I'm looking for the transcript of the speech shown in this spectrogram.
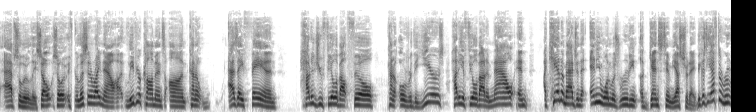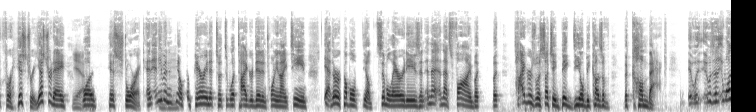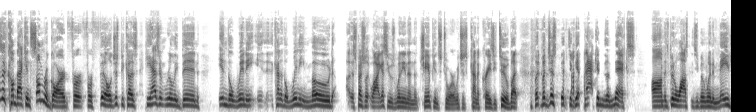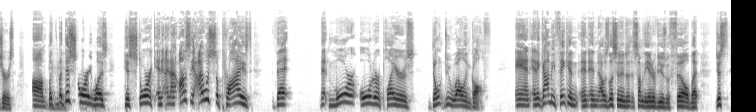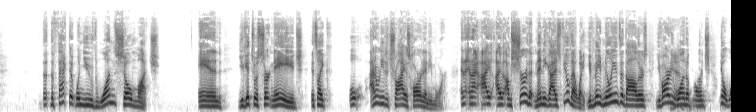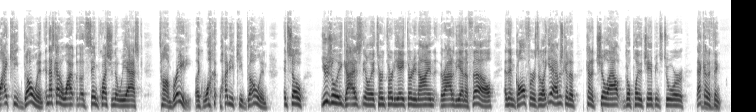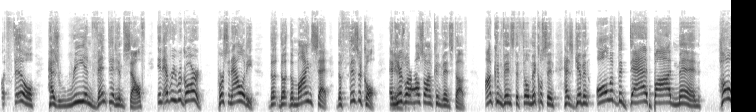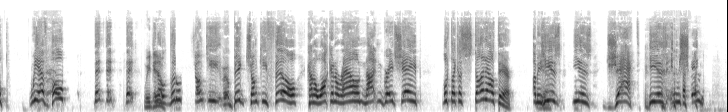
Absolutely. So so if you're listening right now, uh, leave your comments on kind of as a fan, how did you feel about Phil kind of over the years? How do you feel about him now? And I can't imagine that anyone was rooting against him yesterday because you have to root for history. Yesterday yeah. was historic. And and even, mm-hmm. you know, comparing it to, to what Tiger did in 2019, yeah, there are a couple, you know, similarities and and, that, and that's fine, but but Tigers was such a big deal because of the comeback. It was it was a, it was a comeback in some regard for for Phil just because he hasn't really been in the winning kind of the winning mode especially well i guess he was winning in the champions tour which is kind of crazy too but but but just to, to get back into the mix um it's been a while since he's been winning majors um but mm-hmm. but this story was historic and and I, honestly i was surprised that that more older players don't do well in golf and and it got me thinking and and i was listening to some of the interviews with phil but just the, the fact that when you've won so much and you get to a certain age, it's like, well, I don't need to try as hard anymore. And, and I, I, I'm sure that many guys feel that way. You've made millions of dollars. You've already yeah. won a bunch. You know, why keep going? And that's kind of why the same question that we ask Tom Brady. Like, why, why do you keep going? And so usually guys, you know, they turn 38, 39, they're out of the NFL. And then golfers, they're like, yeah, I'm just going to kind of chill out, go play the Champions Tour, that kind mm-hmm. of thing. But Phil has reinvented himself in every regard personality, the the the mindset, the physical. And yeah. here's what also I'm convinced of. I'm convinced that Phil Mickelson has given all of the dad bod men hope. We have hope that that that we do. you know little chunky or big chunky Phil kind of walking around not in great shape looked like a stud out there. I mean, yeah. he is he is jacked. He is in shape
